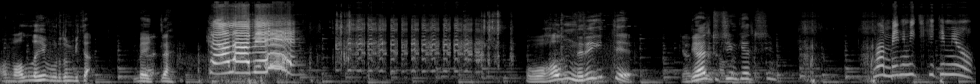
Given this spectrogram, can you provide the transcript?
Aa, Vallahi vurdum bir tane. Bekle. Kaan abi. Oha oğlum nereye gitti? Gel, Gel tutayım gel tutayım. Lan benim hiç kitim yok.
